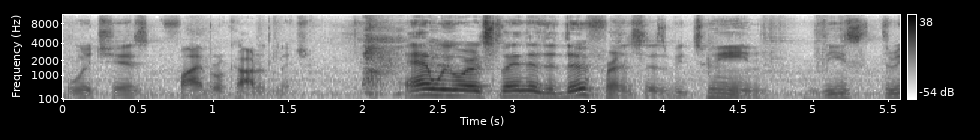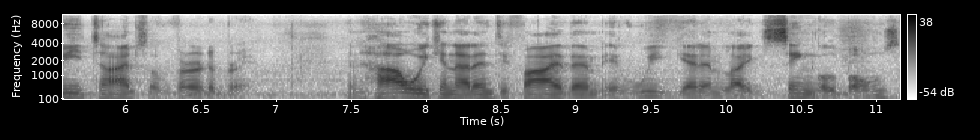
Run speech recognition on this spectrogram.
which is fibrocartilage and we were explaining the differences between these three types of vertebrae and how we can identify them if we get them like single bones.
